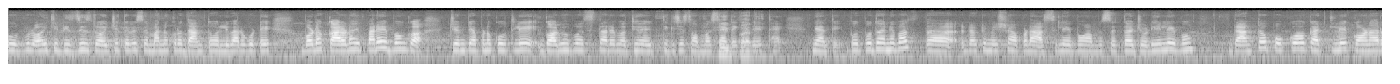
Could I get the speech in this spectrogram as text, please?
ପୂର୍ବରୁ ରହିଛି ଡିଜିଜ୍ ରହିଛି ତେବେ ସେମାନଙ୍କର ଦାନ୍ତ ହଲିବାର ଗୋଟେ ବଡ଼ କାରଣ ହୋଇପାରେ ଏବଂ ଯେମିତି ଆପଣ କହୁଥିଲେ ଗର୍ଭାବସ୍ଥାରେ ମଧ୍ୟ ଏମିତି କିଛି ସମସ୍ୟା ଦେଖାଯାଇଥାଏ ନିହାତି ବହୁତ ବହୁତ ଧନ୍ୟବାଦ ଡକ୍ଟର ମିଶ୍ର ଆପଣ ଆସିଲେ ଏବଂ ଆମ ସହିତ ଯୋଡ଼ି ହେଲେ ଏବଂ ଦାନ୍ତ ପୋକ କାଟିଲେ କଣାର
